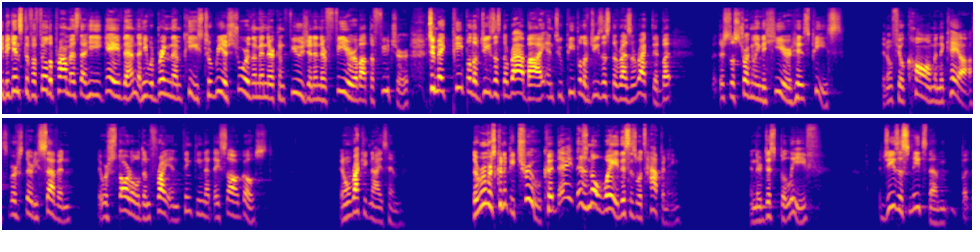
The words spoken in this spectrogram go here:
He begins to fulfill the promise that he gave them, that he would bring them peace, to reassure them in their confusion and their fear about the future, to make people of Jesus the rabbi into people of Jesus the resurrected. But, but they're still struggling to hear his peace. They don't feel calm in the chaos. Verse 37 they were startled and frightened, thinking that they saw a ghost. They don't recognize him. The rumors couldn't be true, could they? There's no way this is what's happening. In their disbelief, Jesus meets them, but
